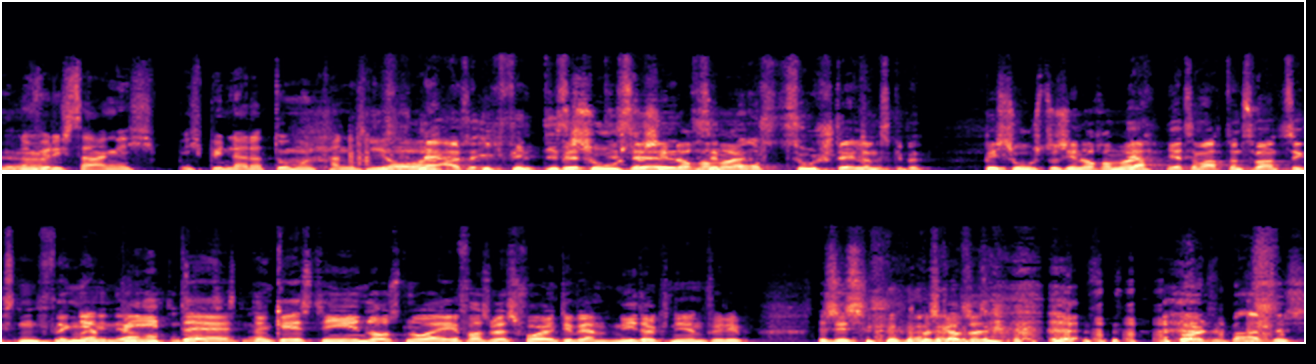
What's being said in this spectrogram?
Dann würde ich sagen, ich, ich bin leider dumm und kann nicht. Ja, Nein, also ich finde diese, Besuchst diese, diese? Postzustellungsgebühr. Besuchst du sie noch einmal? Ja, jetzt am 28. fliegen wir Ja, hin. Ja, bitte, 28. Ja. dann gehst hin, lass nur ein was fallen, die werden niederknien, Philipp. Das ist, was glaubst du? Voll sympathisch.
